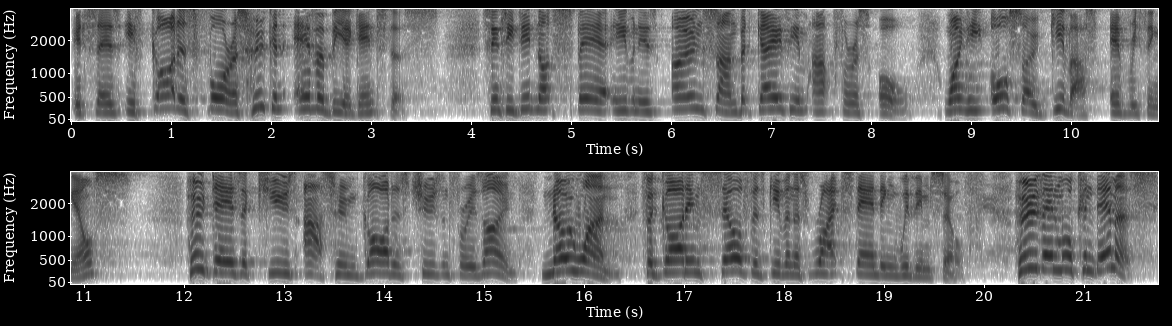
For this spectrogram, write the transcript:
it says, If God is for us, who can ever be against us? Since he did not spare even his own son, but gave him up for us all, won't he also give us everything else? Who dares accuse us, whom God has chosen for his own? No one, for God himself has given us right standing with himself. Who then will condemn us?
